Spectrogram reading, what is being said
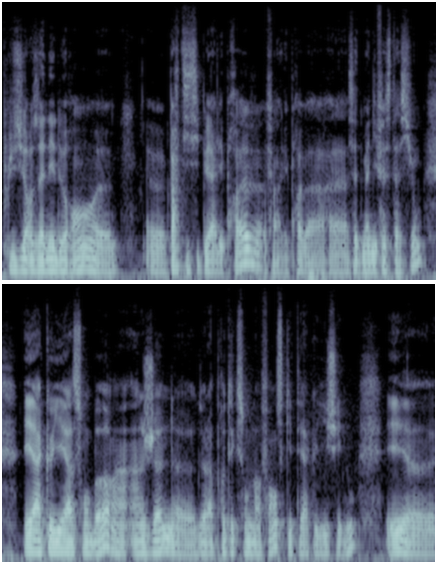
plusieurs années de rang euh, participer à l'épreuve, enfin à l'épreuve, à, cette manifestation, et accueillir à son bord un, jeune euh, de la protection de l'enfance qui était accueilli chez nous. Et, euh,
